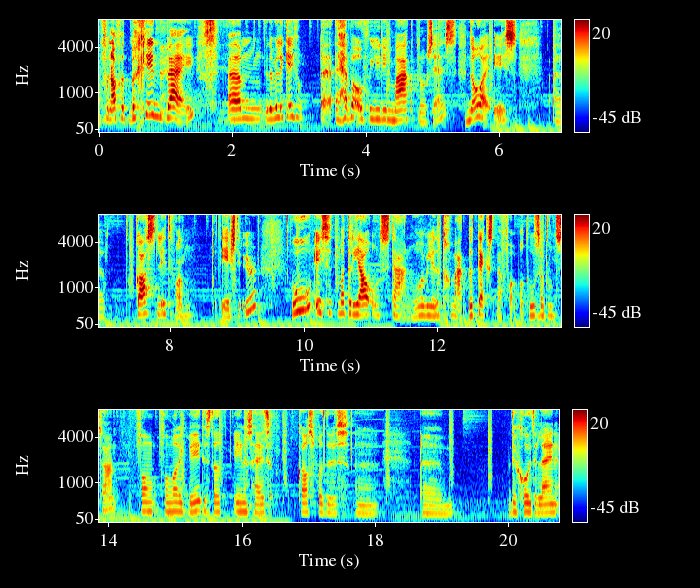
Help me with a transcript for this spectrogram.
vanaf het begin bij. Um, dan wil ik even hebben over jullie maakproces. Noah is uh, castlid van het eerste uur. Hoe is het materiaal ontstaan? Hoe hebben jullie dat gemaakt? De tekst bijvoorbeeld, hoe is dat ontstaan? Van, van wat ik weet is dat enerzijds Casper dus uh, um, de grote lijnen,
